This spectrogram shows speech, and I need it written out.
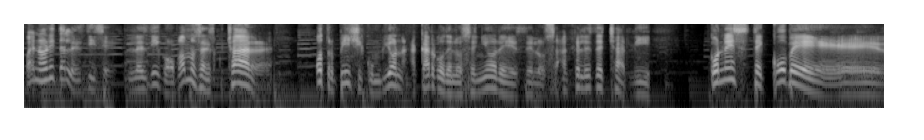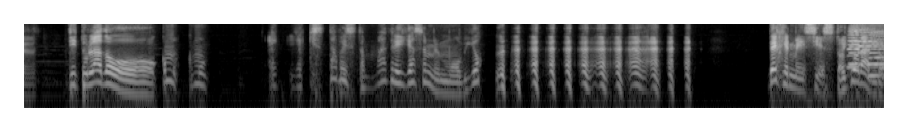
Bueno, ahorita les dice, les digo, vamos a escuchar otro pinche cumbión a cargo de los señores de Los Ángeles de Charlie. Con este cover titulado... ¿Cómo? ¿Cómo? Y aquí estaba esta madre, ya se me movió. Déjenme si estoy llorando.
